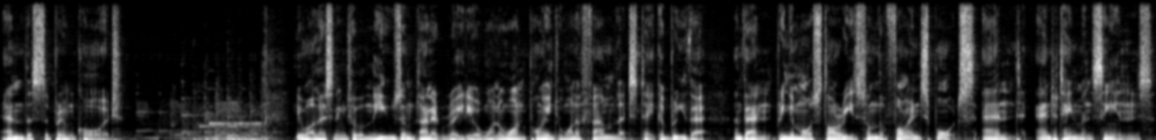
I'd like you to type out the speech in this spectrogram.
and the Supreme Court. You are listening to the news on Planet Radio 101.1 FM. Let's take a breather and then bring you more stories from the foreign sports and entertainment scenes.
